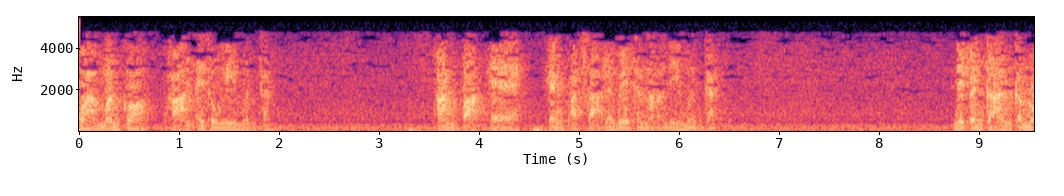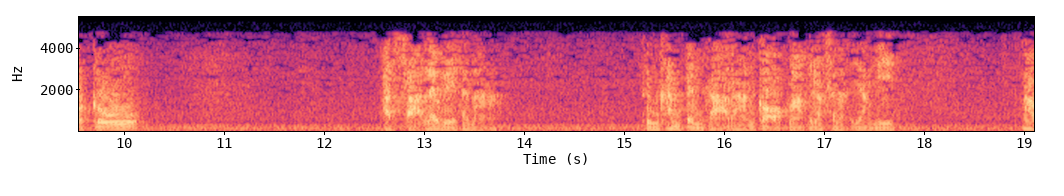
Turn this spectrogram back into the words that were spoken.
ว่ามันก็ผ่านไอ้ตรงนี้เหมือนกัน ผ่านปากแผล แห่งผัสสะและเวทนานี้เหมือนกัน นี่เป็นการกำหนดรู้ผัสสะและเวทนา ถึงขั้นเป็นพระอรหันต์ก็ออกมาเป็นลักษณะอย่างนี้ เอา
